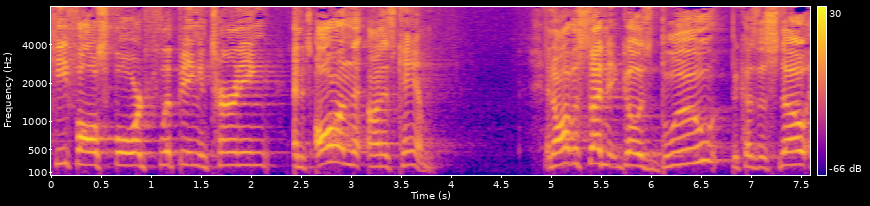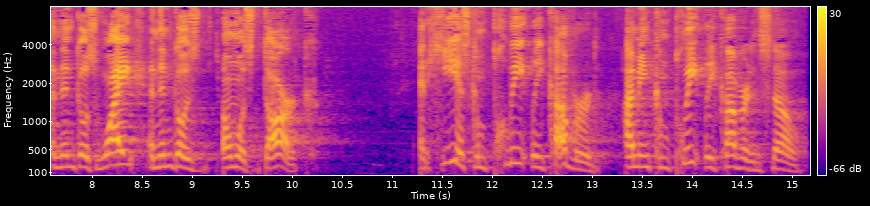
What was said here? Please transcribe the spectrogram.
He falls forward, flipping and turning and it's all on, the, on his cam. And all of a sudden it goes blue because of the snow, and then goes white, and then goes almost dark. And he is completely covered. I mean, completely covered in snow.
